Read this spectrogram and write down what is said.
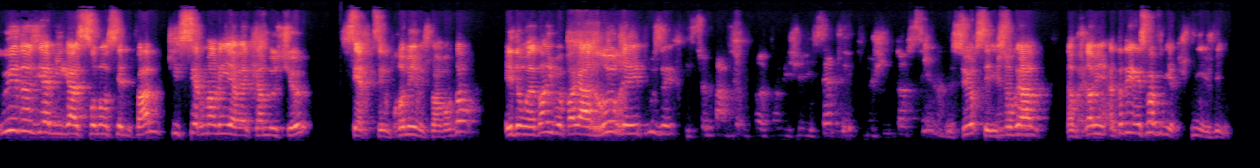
lui, le deuxième, il a son ancienne femme qui s'est remariée avec un monsieur. Certes, c'est le premier, mais c'est pas important. Et donc maintenant, il ne peut pas la re-réépouser. Il se le chez 17, c'est Tossin. Bien sûr, c'est une bien. Attendez, laisse-moi finir. Je finis, je finis.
